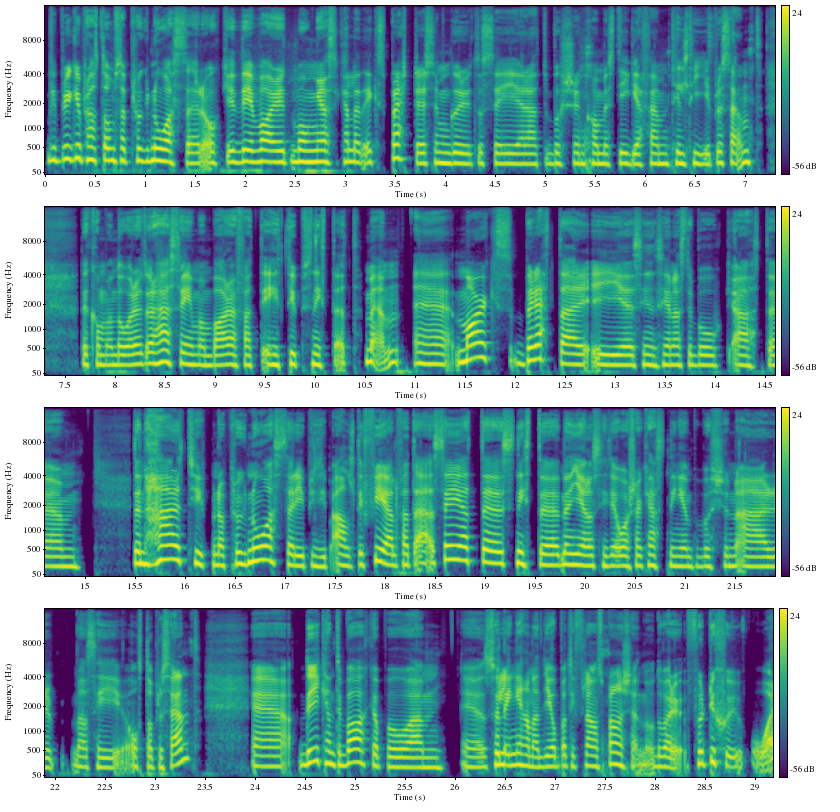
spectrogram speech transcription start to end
vi brukar prata om så prognoser och det har varit många så kallade experter som går ut och säger att börsen kommer stiga 5-10 procent det kommande året. Och det här säger man bara för att det är typ snittet. Men eh, Marx berättar i sin senaste bok att eh, den här typen av prognoser är i princip alltid fel. För att äh, säg att äh, snitt, eh, den genomsnittliga årsavkastningen på börsen är säger, 8 procent. Eh, då gick han tillbaka på um, Eh, så länge han hade jobbat i finansbranschen och då var det 47 år.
